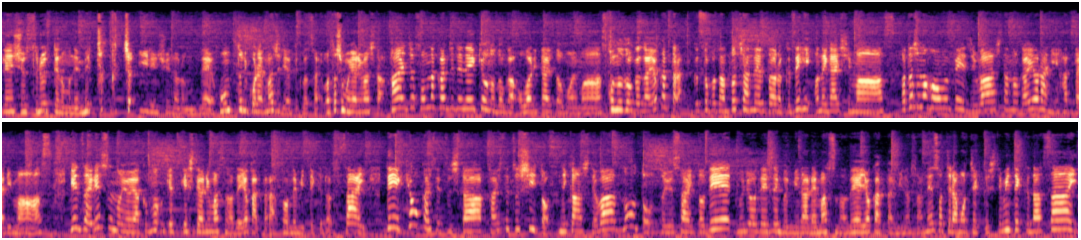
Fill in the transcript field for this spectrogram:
練習するっていうのもねめちゃくちゃいい練習になるので本当にこれマジでやってください。私もやりました。はいじゃあそんな感じでね今日の動画終わりたいと思います。この動画が良かったったらグッドボタンとチャンネル登録ぜひお願いします。私のホームページは下の概要欄に貼ってあります。現在レッスンの予約も受付しておりますのでよかったら飛んでみてください。で今日解説した解説シートに関してはノートというサイトで無料で全部見られますのでよかったら皆さんねそちらもチェックしてみてください。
